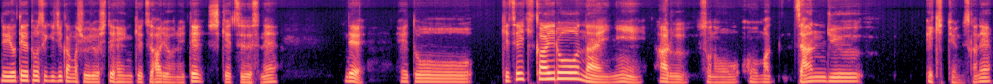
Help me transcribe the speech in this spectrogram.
で、予定透析時間が終了して変血、針を抜いて止血ですね。で、えっ、ー、と、血液回路内にある、その、まあ、残留液っていうんですかね。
